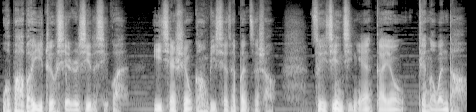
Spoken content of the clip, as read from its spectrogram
我爸爸一直有写日记的习惯，以前是用钢笔写在本子上，最近几年改用电脑文档。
